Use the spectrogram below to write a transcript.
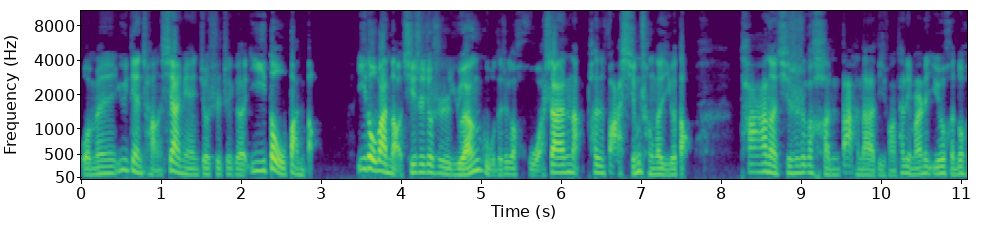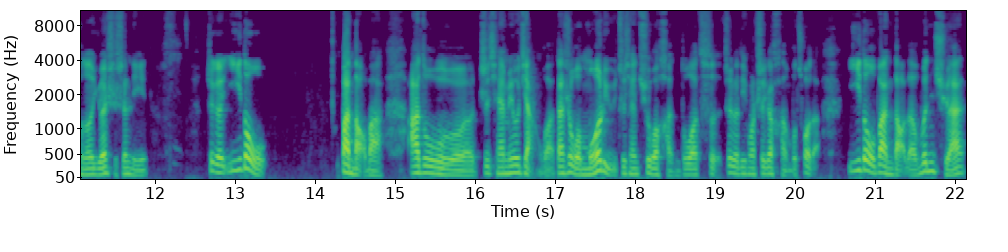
我们玉电厂下面就是这个伊豆半岛。伊豆半岛其实就是远古的这个火山呐喷发形成的一个岛。它呢其实是个很大很大的地方，它里面呢也有很多很多原始森林。这个伊豆。半岛吧，阿杜之前没有讲过，但是我摩旅之前去过很多次，这个地方是一个很不错的伊豆半岛的温泉，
